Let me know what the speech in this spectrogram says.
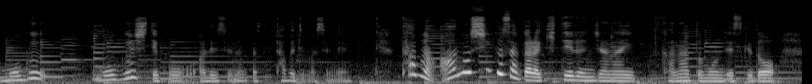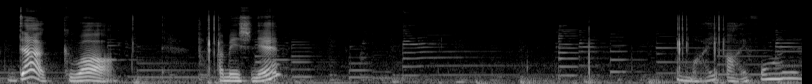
うもぐもぐしてこうあれですよなんか食べてますよね。多分あの仕草から来てるんじゃないかなと思うんですけどダックはあ名詞ね。My iPhone?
